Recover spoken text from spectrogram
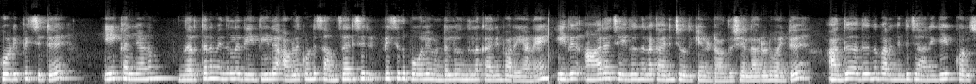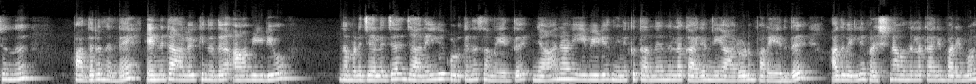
കൊടിപ്പിച്ചിട്ട് ഈ കല്യാണം നിർത്തണം എന്നുള്ള രീതിയിൽ അവളെ കൊണ്ട് സംസാരിച്ചിരിപ്പിച്ചത് പോലെ ഉണ്ടല്ലോ എന്നുള്ള കാര്യം പറയുകയാണേ. ഇത് ആരാ ചെയ്തെന്നുള്ള കാര്യം ചോദിക്കാൻ കേട്ടോ. ആദർശ് എല്ലാവരോടുമായിട്ട് അത് അത് എന്ന് പറഞ്ഞിട്ട് ജാനകി കുറച്ചൊന്ന് പതറുന്നുണ്ടേ. എന്നിട്ട് ആലോചിക്കുന്നത് ആ വീഡിയോ നമ്മുടെ ജലജ ജാനകിക്ക് കൊടുക്കുന്ന സമയത്ത് ഞാനാണ് ഈ വീഡിയോ നിനക്ക് തന്നതെന്നുള്ള കാര്യം നീ ആരോടും പറയരുത്. അത് വലിയ പ്രശ്നമാവുന്നുള്ള കാര്യം പറയുമ്പോൾ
